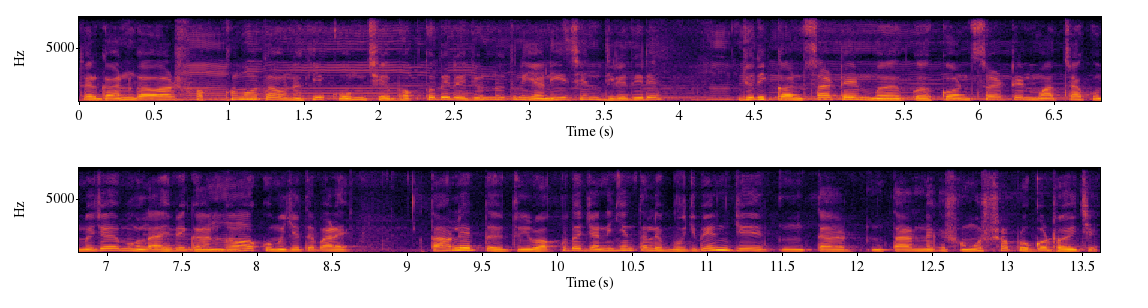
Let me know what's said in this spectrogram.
তার গান গাওয়ার সক্ষমতা অনেকে কমছে। ভক্তদের এই জন্য তিনি জানিয়েছেন, ধীরে ধীরে যদি কনসার্টের কনসার্টের মাত্রা কমে যায় এবং লাইভে গান গাওয়া কমে যেতে পারে, তাহলে তিনি ভক্তদের জানিয়েছেন, তাহলে বুঝবেন যে তার তার নাকি সমস্যা প্রকট হয়েছে।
